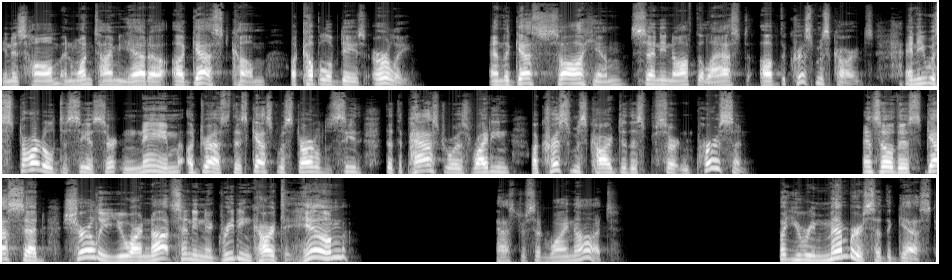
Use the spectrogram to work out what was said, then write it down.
in his home, and one time he had a, a guest come a couple of days early. And the guest saw him sending off the last of the Christmas cards. And he was startled to see a certain name addressed. This guest was startled to see that the pastor was writing a Christmas card to this certain person. And so this guest said, Surely you are not sending a greeting card to him. Pastor said, Why not? But you remember, said the guest,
